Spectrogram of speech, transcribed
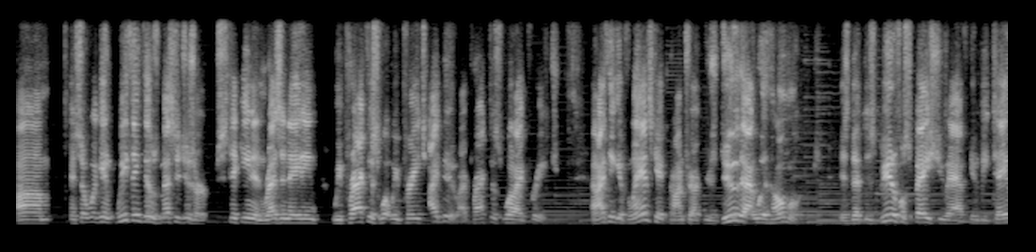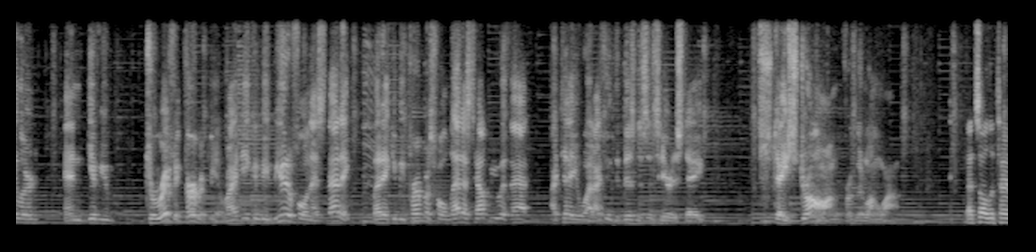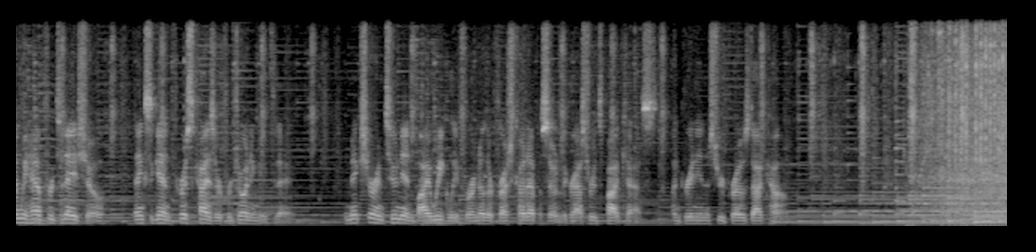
Um, and so again, we think those messages are sticking and resonating. We practice what we preach. I do. I practice what I preach. And I think if landscape contractors do that with homeowners, is that this beautiful space you have can be tailored and give you terrific curb appeal, right? It can be beautiful and aesthetic, but it can be purposeful. Let us help you with that. I tell you what, I think the business is here to stay stay strong for a good long while. That's all the time we have for today's show. Thanks again, Kris Kiser, for joining me today. And make sure and tune in bi weekly for another fresh cut episode of the Grassroots Podcast on greenindustrypros.com.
